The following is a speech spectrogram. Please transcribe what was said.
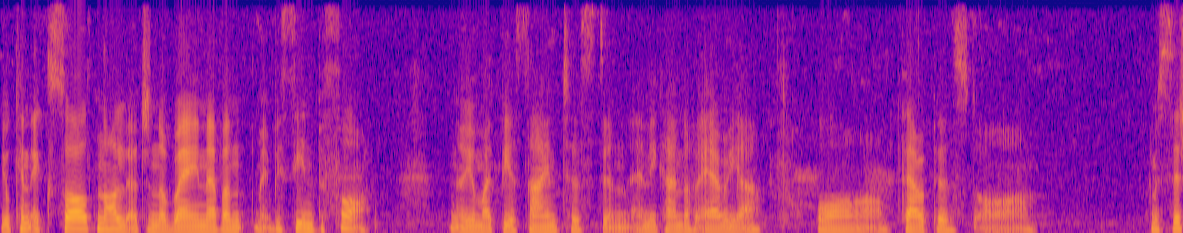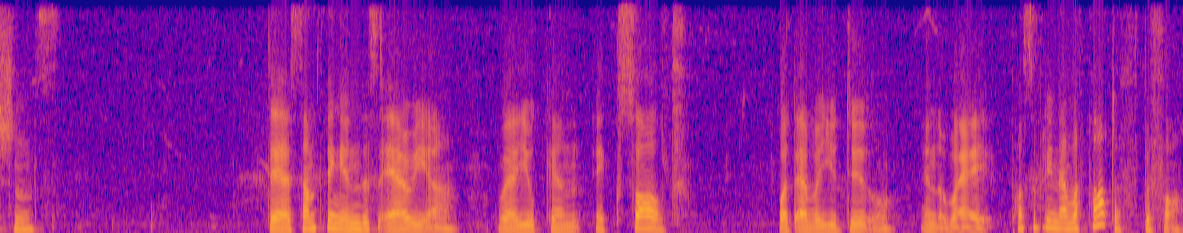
you can exalt knowledge in a way never maybe seen before. You know, you might be a scientist in any kind of area, or therapist, or musicians. There's something in this area where you can exalt whatever you do in a way possibly never thought of before.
